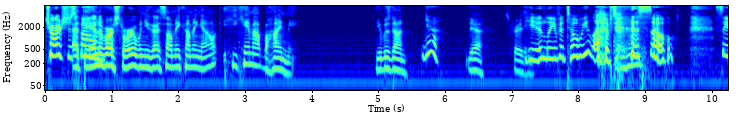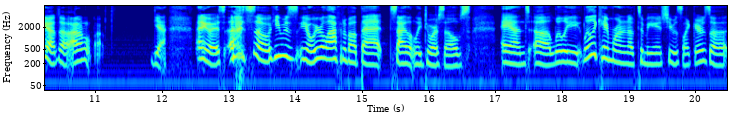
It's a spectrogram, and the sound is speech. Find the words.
charged his phone. At phone. the end of our story, when you guys saw me coming out, he came out behind me. He was done. yeah. Yeah. It's crazy. he didn't leave until we left. Mhm. so, so yeah, no, I don't. Yeah. Anyways, uh, so he was, you know, we were laughing about that silently to ourselves, and uh, Lily Lily came running up to me and she was like, "There's a,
